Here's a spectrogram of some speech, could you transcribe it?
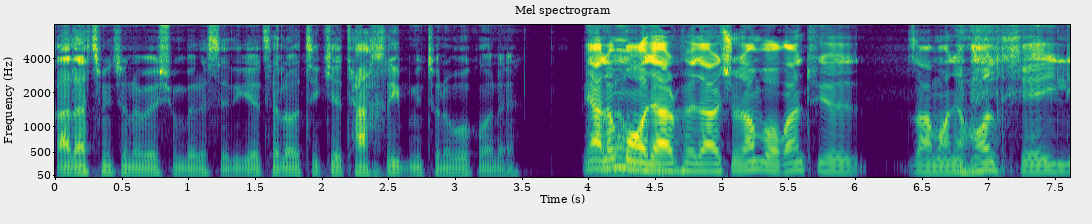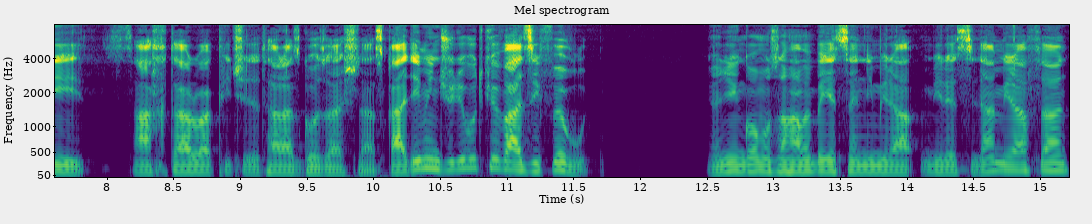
غلط می‌تونه بهشون برسه دیگه اطلاعاتی که تخریب می‌تونه بکنه. ببین الان مادر پدر شدن واقعا توی زمان حال خیلی سختتر و پیچیده تر از گذشته است. قدیم اینجوری بود که وظیفه بود. یعنی انگار مثلا همه به یه سنی میر- می‌رسیدن می‌رفتن.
